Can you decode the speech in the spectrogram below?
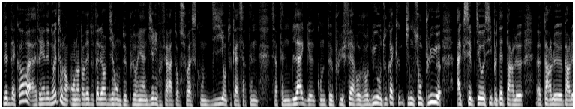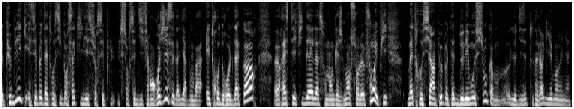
Vous êtes d'accord, Adrien Denouette on, on entendait tout à l'heure dire on ne peut plus rien dire, il faut faire attention à ce qu'on dit, en tout cas certaines certaines blagues qu'on ne peut plus faire aujourd'hui, ou en tout cas qui ne sont plus acceptées aussi peut-être par le euh, par le par le public. Et c'est peut-être aussi pour ça qu'il est sur ces sur ces différents registres, c'est-à-dire bon bah être drôle, d'accord, euh, rester fidèle à son engagement sur le fond, et puis mettre aussi un peu peut-être de l'émotion, comme le disait tout à l'heure Guillaume Aurignac.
